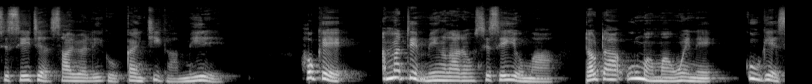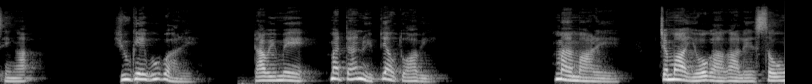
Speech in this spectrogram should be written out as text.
စစ်ဆေးချက်စာရွက်လေးကိုကင်ကြည့်ကမေးတယ်ဟုတ်ကဲ့အမတ်တစ်မင်္ဂလာတုံစစ်ဆေးရုံမှာဒေါက်တာဦးမောင်မောင်ဝင်းနဲ့ကုခဲ့စဉ်ကယူခဲ့ဘူးပါတယ်ဒါပေမဲ့မှတ်တမ်းတွေပျောက်သွားပြီမှန်ပါတယ်ကျမယောဂါကလည်းဆုံး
